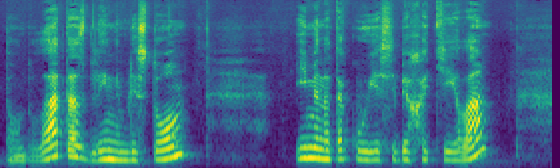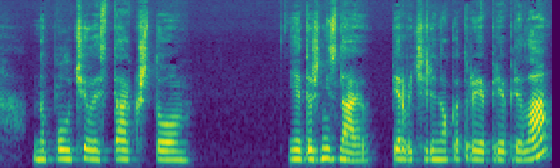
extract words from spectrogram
Это ондулата с длинным листом. Именно такую я себе хотела. Но получилось так, что я даже не знаю, первый черенок, который я приобрела,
